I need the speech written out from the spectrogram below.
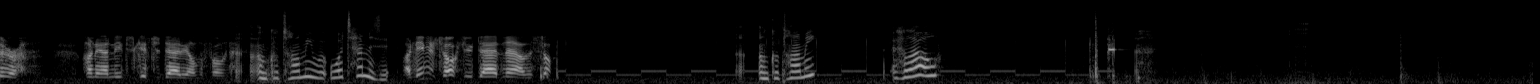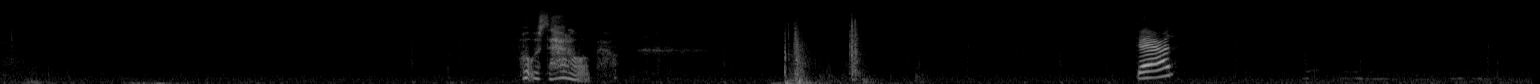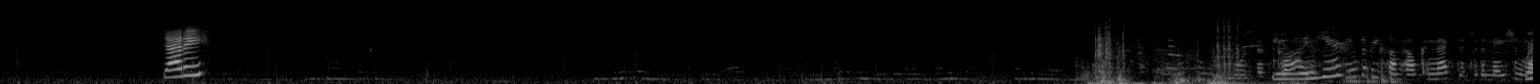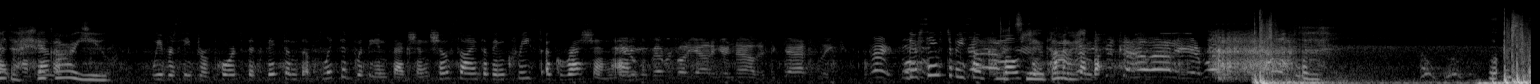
Sarah, honey, I need to get your daddy on the phone. Uncle Tommy, wh- what time is it? I need to talk to your dad now. There's something. Uh, Uncle Tommy? Hello? What was that all about? Dad? Daddy? You in here? seem to be somehow connected to the Where nationwide the heck are you? We've received reports that victims afflicted with the infection show signs of increased aggression and Move everybody out of here now. There's a gas leak. Hey, there seems to be some commotion coming from get the hell out of here, run! What was that?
